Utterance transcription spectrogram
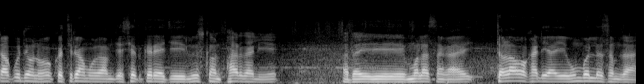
टाकू देऊ कचऱ्यामुळं आमच्या शेतकऱ्याची नुकसान फार झाली आहे. आता मला सांगा तळावाखाली आहे उंबरलं समजा.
